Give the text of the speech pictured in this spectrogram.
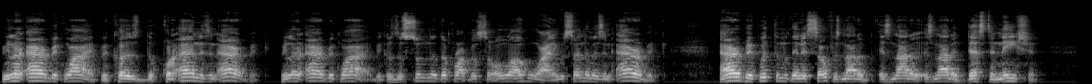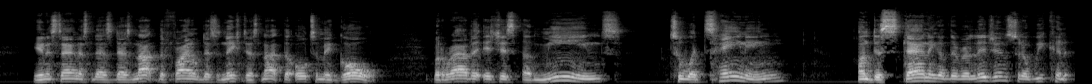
We learn Arabic why? Because the Quran is in Arabic. We learn Arabic why? Because the Sunnah of the Prophet sallallahu alaihi wasallam is in Arabic. Arabic within within itself is not a is not a is not a destination. You understand? That's, that's that's not the final destination. That's not the ultimate goal, but rather it's just a means to attaining understanding of the religion, so that we can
